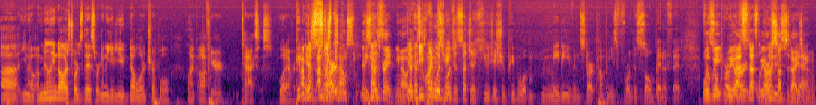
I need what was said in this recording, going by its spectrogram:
uh, you know, a million dollars towards this, we're going to give you double or triple, like off your taxes, whatever. People I'm just, I'm It just, start- sounds it because- sounds great, you know. Yeah, because people climate would- change would- is such a huge issue, people would maybe even start companies for the sole benefit. well, the sole we, purpose- we That's- are that's the we are point is- subsidizing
